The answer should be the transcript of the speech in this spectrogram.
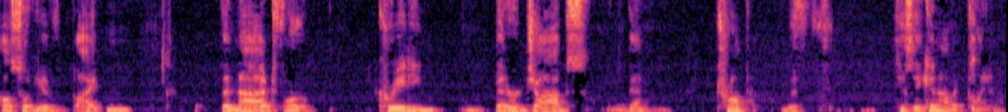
also give Biden the nod for creating better jobs than Trump with his economic plan.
